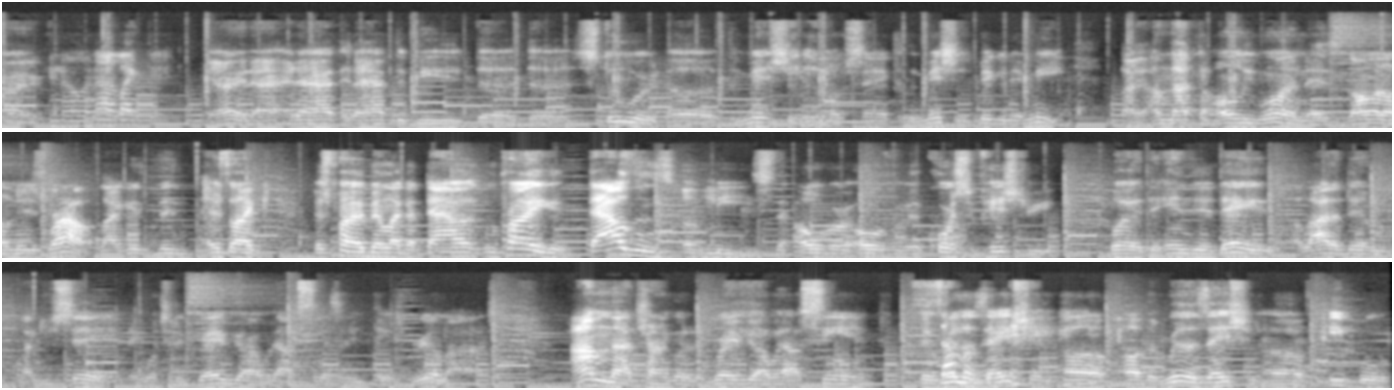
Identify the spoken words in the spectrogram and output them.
Right. you know, and I like that. Yeah, and I, and I have and I have to be the the steward of the mission. You know what I'm saying? Because the mission is bigger than me. Like I'm not the only one that's gone on this route. Like it's been, it's like there's probably been like a thousand, probably thousands of leads over over the course of history. But at the end of the day, a lot of them, like you said, they went to the graveyard without seeing these things realized. I'm not trying to go to the graveyard without seeing the Some of realization of, of the realization of people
